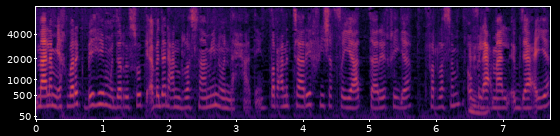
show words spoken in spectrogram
ما لم يخبرك به مدرسوك أبدا عن الرسامين والنحاتين طبعا التاريخ فيه شخصيات تاريخية في الرسم أو. في الأعمال الإبداعية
